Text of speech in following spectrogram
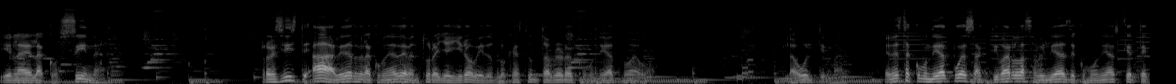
y en la de la cocina. Resiste. Ah, líder de la comunidad de aventura Yajirobe. Desbloqueaste un tablero de comunidad nuevo. La última. En esta comunidad puedes activar las habilidades de comunidad que te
